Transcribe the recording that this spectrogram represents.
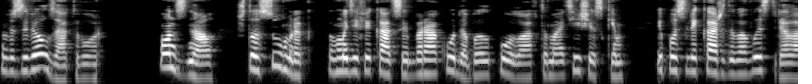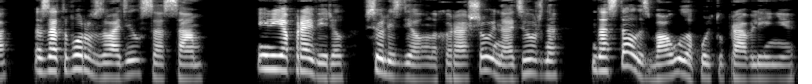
Взвел затвор. Он знал, что сумрак в модификации «Барракуда» был полуавтоматическим, и после каждого выстрела затвор взводился сам. Илья проверил, все ли сделано хорошо и надежно, достал из баула пульт управления.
